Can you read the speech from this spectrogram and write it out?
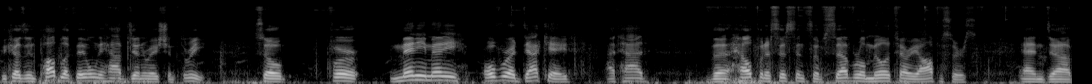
because in public they only have Generation 3. So for many, many, over a decade, I've had the help and assistance of several military officers. And uh,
